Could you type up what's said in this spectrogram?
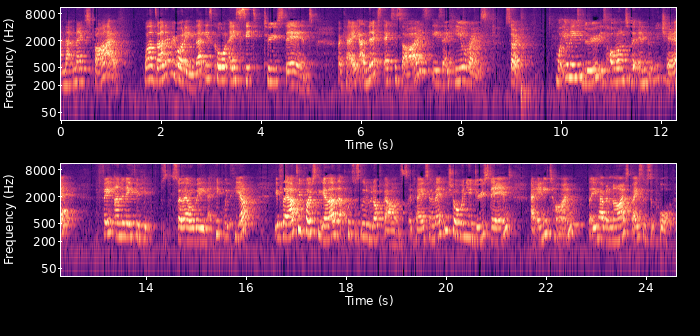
And that makes five. Well done everybody. That is called a sit to stand. Okay, our next exercise is a heel raise. So what you'll need to do is hold on to the end of your chair, feet underneath your hips. So there will be a hip width here. If they are too close together, that puts us a little bit off balance, okay? So making sure when you do stand at any time that you have a nice base of support.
